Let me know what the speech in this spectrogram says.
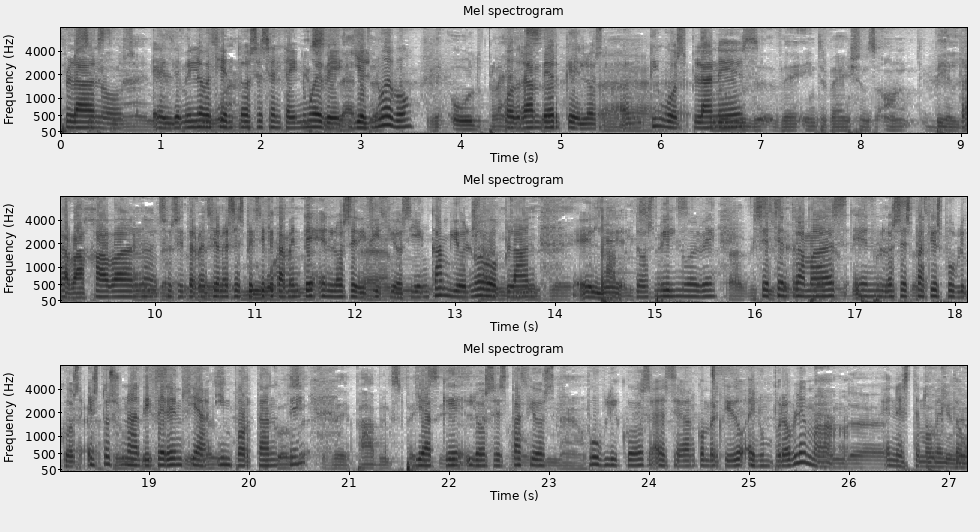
planos, el de 1969 y el nuevo, podrán ver que los antiguos planes trabajaban sus intervenciones específicamente en los edificios. Y en cambio el nuevo plan, el de 2009, se centra más en los espacios públicos. Esto es una diferencia importante ya que los espacios públicos eh, se han convertido en un problema en este momento.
